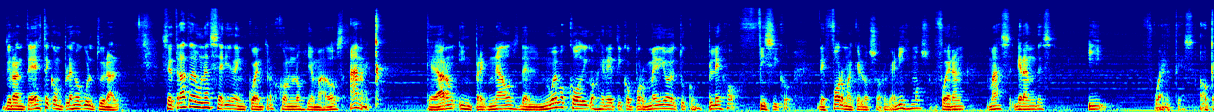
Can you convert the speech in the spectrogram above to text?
durante este complejo cultural. Se trata de una serie de encuentros con los llamados Anak. Quedaron impregnados del nuevo código genético por medio de tu complejo físico, de forma que los organismos fueran más grandes y fuertes. Ok.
